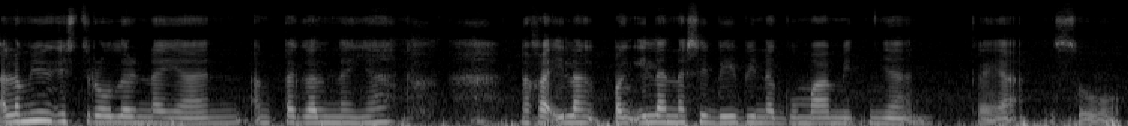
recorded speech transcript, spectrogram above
alam mo yung stroller na yan, ang tagal na yan. Nakailang, pang ilan na si baby na gumamit niyan. Kaya, so,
